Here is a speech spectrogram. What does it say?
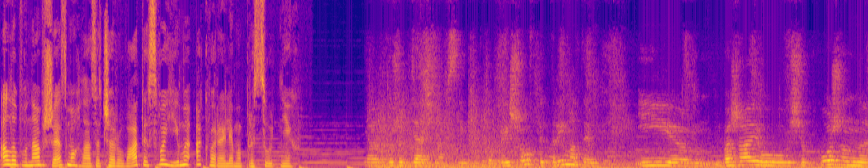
але вона вже змогла зачарувати своїми акварелями присутніх. Я дуже вдячна всім, хто прийшов підтримати. І ем, бажаю, щоб кожен е,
